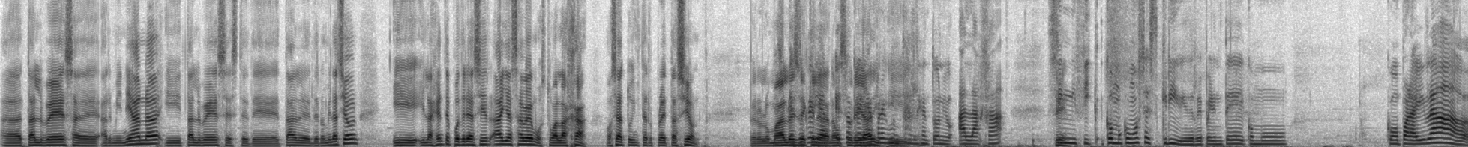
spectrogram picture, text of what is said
ah, tal vez eh, arminiana y tal vez este, de tal eh, denominación, y, y la gente podría decir, ah, ya sabemos, tu alajá, o sea, tu interpretación. Pero lo malo es Eso de que le dan Eso autoridad quería y- y, preguntarle, Antonio. Alajá Sí. significa, ¿cómo, ¿cómo se escribe? De repente, como como para irla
